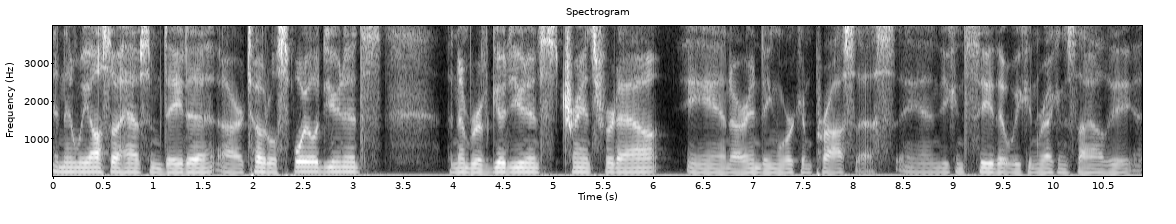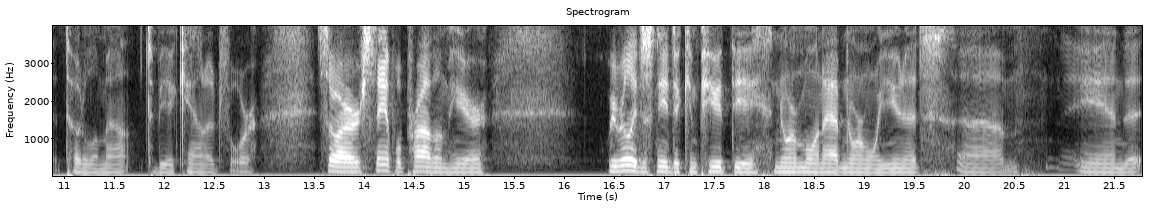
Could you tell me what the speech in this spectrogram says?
And then we also have some data, our total spoiled units, the number of good units transferred out, and our ending work in process and you can see that we can reconcile the total amount to be accounted for. So our sample problem here we really just need to compute the normal and abnormal units um, and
